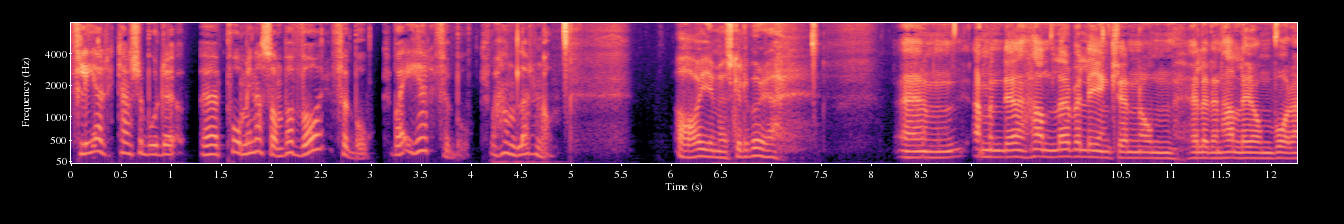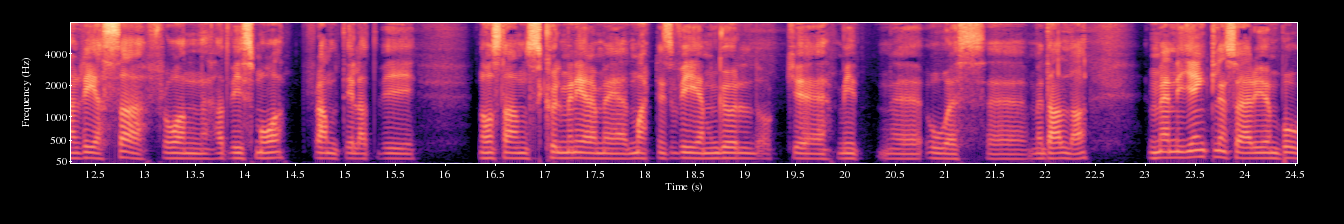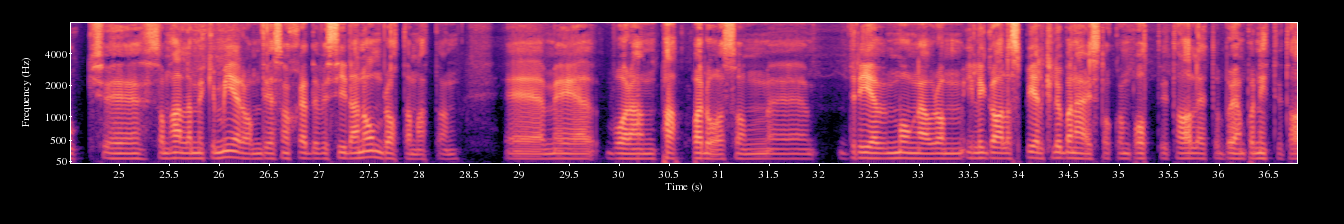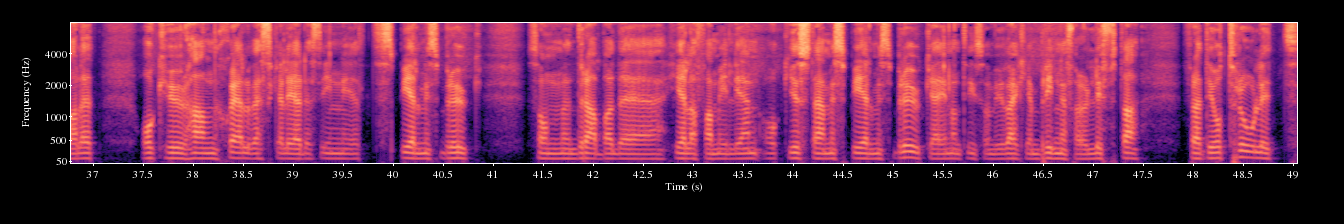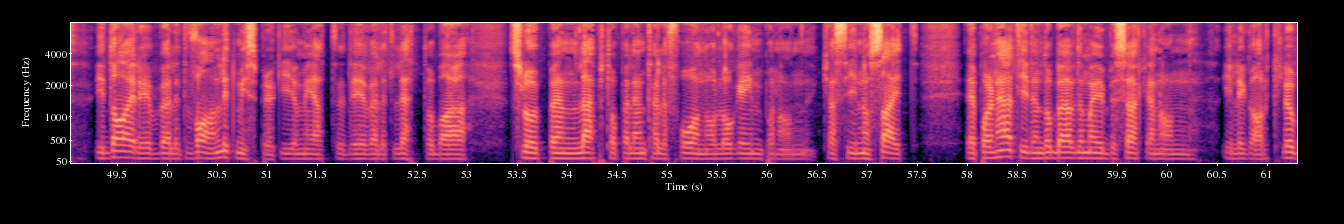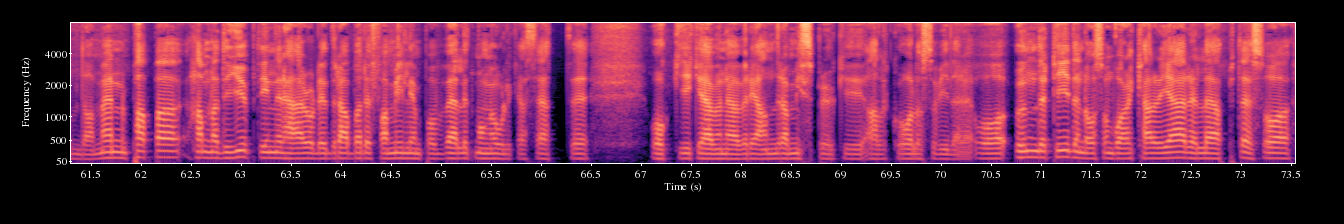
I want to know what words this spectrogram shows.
fler kanske borde eh, påminnas om, vad var det för bok? Vad är det för bok? Vad handlar den om? Ja, Jimmy, skulle du börja? Um, ja, men det handlar väl egentligen om, eller den handlar ju om våran resa från att vi är små fram till att vi någonstans kulminerar med Martins VM-guld och eh, min eh, OS-medalj. Eh, då. Men egentligen så är det ju en bok eh, som handlar mycket mer om det som skedde vid sidan om brottarmattan. Eh, med våran pappa då som eh, drev många av de illegala spelklubbarna här i Stockholm på 80-talet och början på 90-talet och hur han själv eskalerades in i ett spelmissbruk som drabbade hela familjen och just det här med spelmissbruk är ju någonting som vi verkligen brinner för att lyfta. För att det är otroligt, idag är det väldigt vanligt missbruk i och med att det är väldigt lätt att bara slå upp en laptop eller en telefon och logga in på någon kasinosajt. Eh, på den här tiden då behövde man ju besöka någon illegal klubb då. Men pappa hamnade djupt in i det här och det drabbade familjen på väldigt många olika sätt. Eh, och gick även över i andra missbruk, i alkohol och så vidare. Och under tiden då som våra karriärer löpte så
